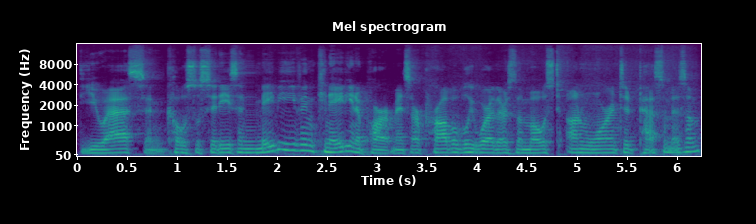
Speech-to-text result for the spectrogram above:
the US and coastal cities, and maybe even Canadian apartments, are probably where there's the most unwarranted pessimism.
